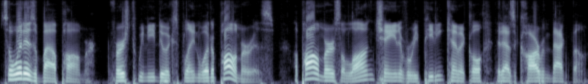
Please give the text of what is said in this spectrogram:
So what is a biopolymer? First, we need to explain what a polymer is. A polymer is a long chain of a repeating chemical that has a carbon backbone.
